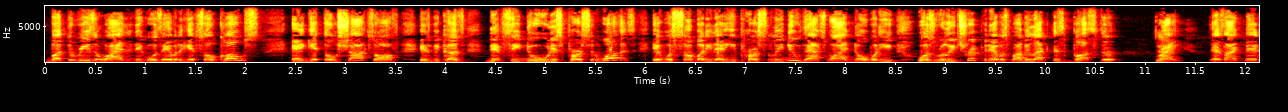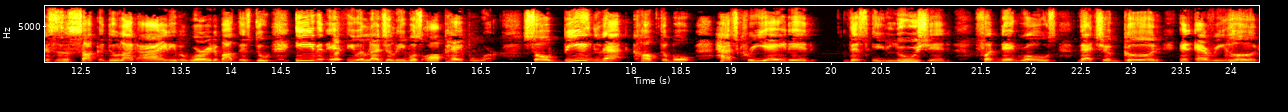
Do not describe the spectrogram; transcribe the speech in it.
But the reason why the nigga was able to get so close and get those shots off is because Nipsey knew who this person was. It was somebody that he personally knew. That's why nobody was really tripping. It was probably like this Buster, Yeah. right? It's like, man, this is a sucker, dude. Like, I ain't even worried about this dude, even if he allegedly was on paperwork. So being that comfortable has created this illusion for Negroes that you're good in every hood.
